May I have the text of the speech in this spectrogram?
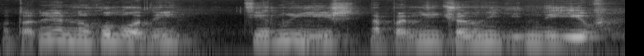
Ото, мабуть, голодний. Цілу ніч, напевно, нічого не їв.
